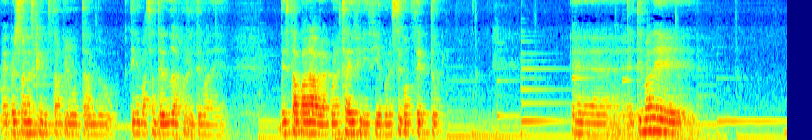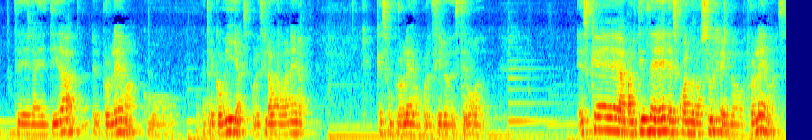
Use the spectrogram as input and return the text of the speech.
hay personas que me están preguntando, tienen bastante dudas con el tema de, esta palabra, con esta definición, con este concepto. Eh, el tema de, de la identidad, el problema, como entre comillas, por decirlo de alguna manera, que es un problema, por decirlo de este modo, es que a partir de él es cuando nos surgen los problemas.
